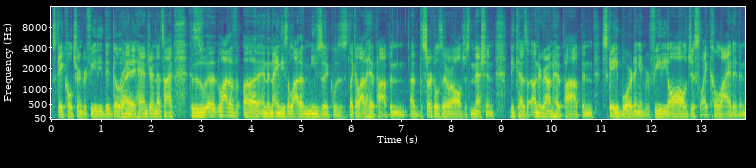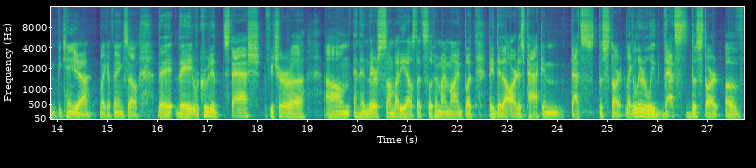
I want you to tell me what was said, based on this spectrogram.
skate culture and graffiti did go hand in hand during that time. Because a lot of uh, in the '90s, a lot of music was like a lot of hip hop, and uh, the circles they were all just meshing because underground hip hop and skateboarding and graffiti all just like collided and became Yeah. like a thing. So they they recruited Stash, Futura, um, and then there's somebody else that's slipping my mind. But they did an artist pack, and that's the start. Like literally, that's the start of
